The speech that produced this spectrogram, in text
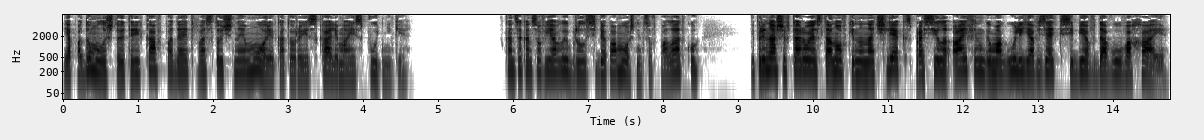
Я подумала, что эта река впадает в Восточное море, которое искали мои спутники конце концов, я выбрала себе помощницу в палатку и при нашей второй остановке на ночлег спросила Айфинга, могу ли я взять к себе вдову Вахаи.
